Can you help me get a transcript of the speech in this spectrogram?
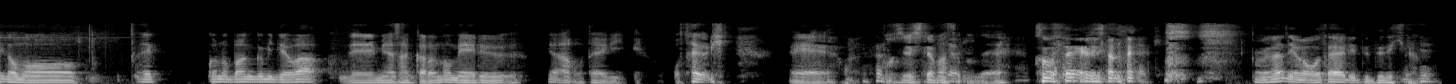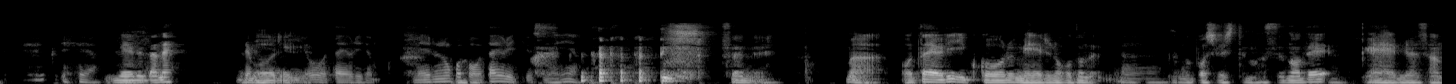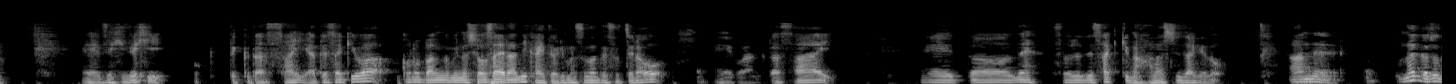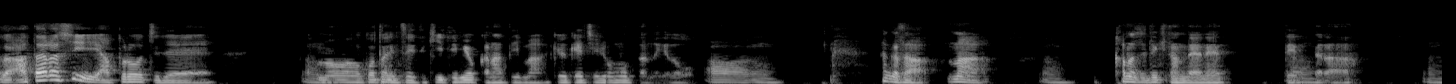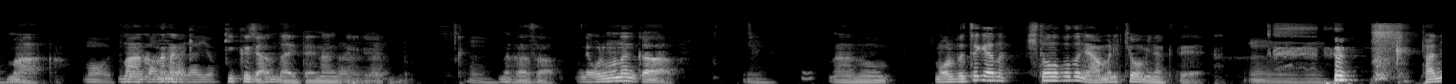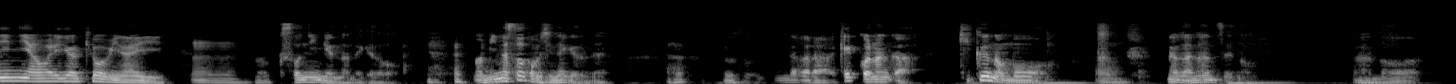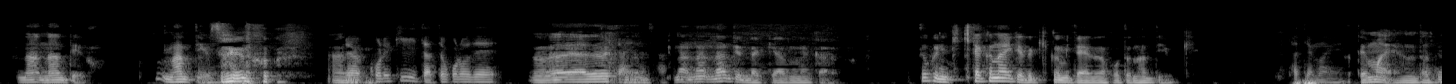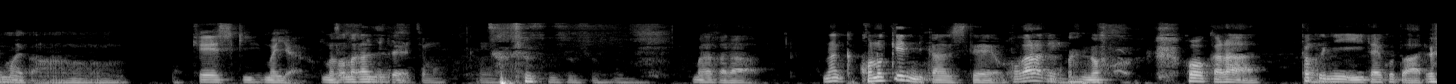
はい、どうも。え、この番組では、えー皆さんからのメールやお便り、お便り、えー募集してますので、お便りじゃない。ごめん、なんで今お便りって出てきたや、メールだね。でもメールいいよ、お便りでも。メールのことお便りって言ってもええやん。そうね。まあ、お便りイコールメールのことでうん。募集してますので、えー皆さん、えーぜひぜひ送ってください。宛先は、この番組の詳細欄に書いておりますので、そちらを、えーご覧ください。えっ、とね、それでさっきの話だけど、あのね、なんかちょっと新しいアプローチで、このことについて聞いてみようかなって今、休憩中に思ったんだけど、ああ、うん。なんかさ、まあ、うん。彼女できたんだよねって言ったら、うん。まあ、もう、まあ定番の話題よ。聞くじゃん大体なんか言う、うん。だからさ、で、俺もなんか、うん。あの、まあ俺ぶっちゃけあの、人のことにあんまり興味なくて、うん。他人にあまりが興味ない、うん。うん。クソ人間なんだけど、まあみんなそうかもしれないけどね。そうそう。だから結構なんか、聞くのも、うん。なんかなんつうの、あの、な、なんていうの？なんていう、そういうの。あいや、の、これ聞いたところで、うん、あれ、あれみたいなさな、な、なんて言うんだっけあの、なんか、特に聞きたくないけど聞くみたいなことなんて言うっけ？建前？建前？うん、建前かな。うん形式まあいいや。まあそんな感じで。質問。うん。そうそうそうそう。まあだから、なんかこの件に関して、ほがらか君の方から、特に言いたいことある。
